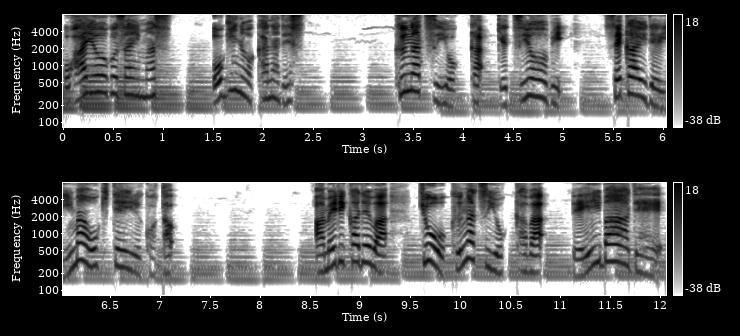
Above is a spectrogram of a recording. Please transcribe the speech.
おはようございます。荻野かなです。9月4日月曜日。世界で今起きていることアメリカでは今日9月4日はレイバーデー。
